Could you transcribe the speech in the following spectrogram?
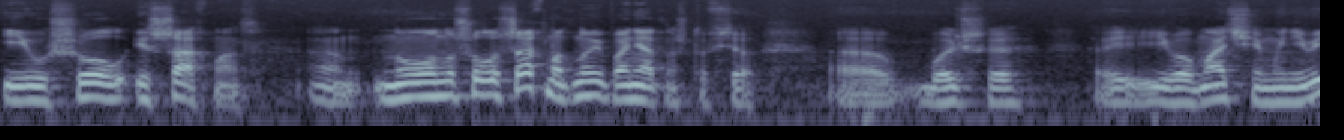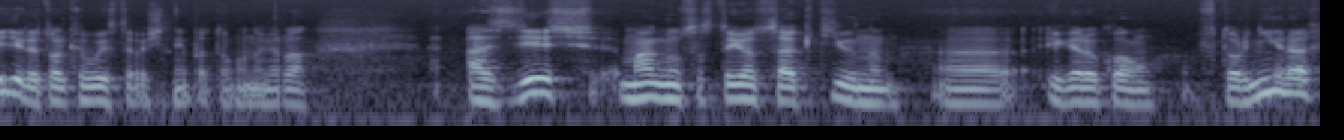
и ушел из шахмат. Э, но он ушел из шахмат, ну и понятно, что все. Э, больше его матчей мы не видели, только выставочные потом он играл. А здесь Магнус остается активным игроком в турнирах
